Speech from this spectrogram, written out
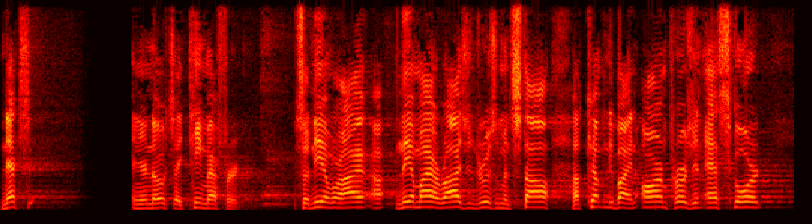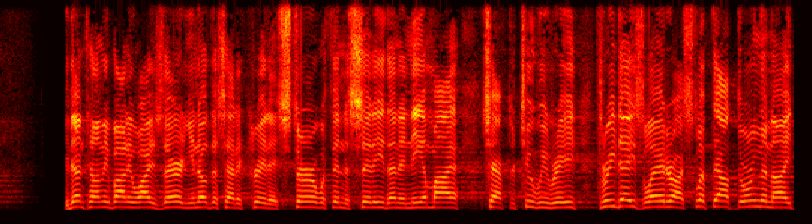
Next, in your notes, a team effort. So Nehemiah, uh, Nehemiah arrives in Jerusalem in style, accompanied by an armed Persian escort. He doesn't tell anybody why he's there. And you know this had to create a stir within the city. Then in Nehemiah chapter 2, we read, Three days later, I slipped out during the night,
